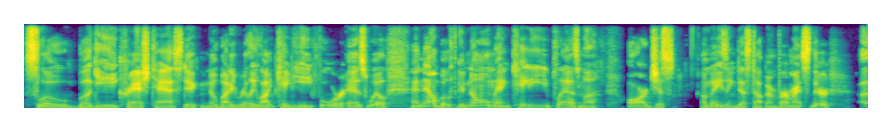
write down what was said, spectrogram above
slow, buggy, crash-tastic. Nobody really liked KDE 4 as well. And now both GNOME and KDE Plasma are just amazing desktop environments. They're uh,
